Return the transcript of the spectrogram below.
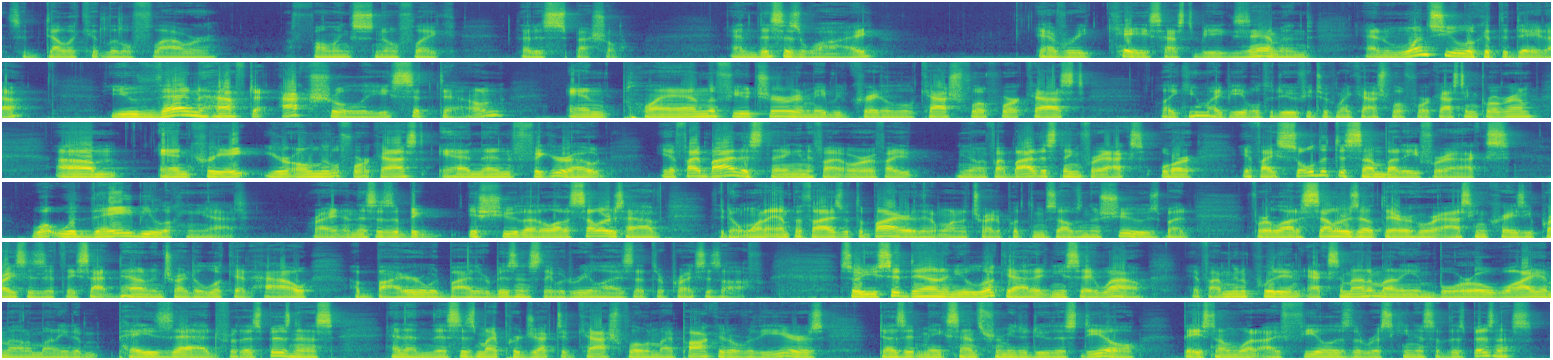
It's a delicate little flower, a falling snowflake that is special. And this is why every case has to be examined. And once you look at the data, You then have to actually sit down and plan the future and maybe create a little cash flow forecast like you might be able to do if you took my cash flow forecasting program um, and create your own little forecast and then figure out if I buy this thing and if I or if I you know if I buy this thing for X or if I sold it to somebody for X, what would they be looking at, right? And this is a big issue that a lot of sellers have. They don't want to empathize with the buyer. They don't want to try to put themselves in their shoes. But for a lot of sellers out there who are asking crazy prices, if they sat down and tried to look at how a buyer would buy their business, they would realize that their price is off. So you sit down and you look at it and you say, wow, if I'm going to put in X amount of money and borrow Y amount of money to pay Z for this business, and then this is my projected cash flow in my pocket over the years, does it make sense for me to do this deal based on what I feel is the riskiness of this business?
